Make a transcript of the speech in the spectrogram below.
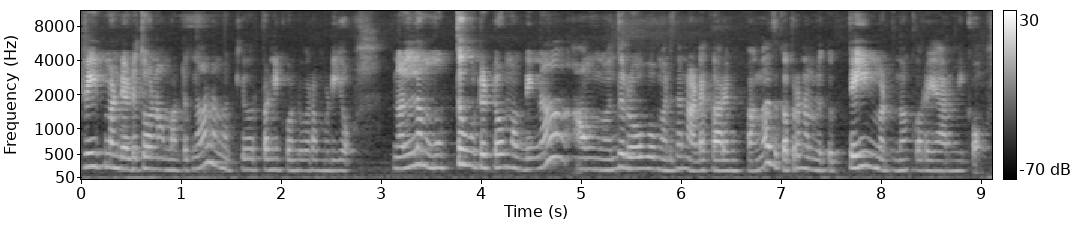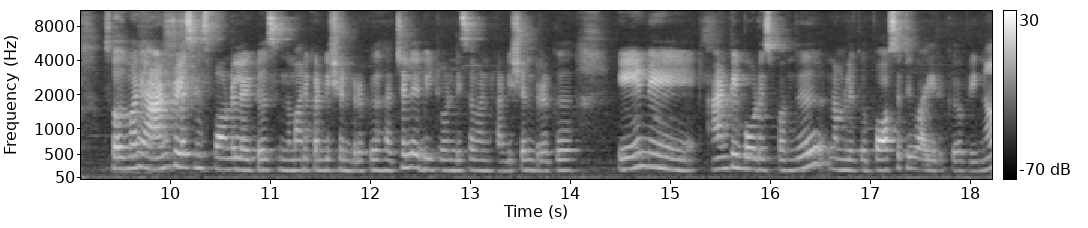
ட்ரீட்மெண்ட் எடுத்தோன்னா மட்டும்தான் நம்ம க்யூர் பண்ணி கொண்டு வர முடியும். நல்லா முத்த விட்டுட்டோம் அப்படின்னா அவங்க வந்து ரோபோ மாதிரி தான் நடக்க ஆரம்பிப்பாங்க. அதுக்கப்புறம் நம்மளுக்கு பெயின் மட்டும்தான் குறைய ஆரம்பிக்கும். ஸோ அது மாதிரி ஆன்குலசிங் ஸ்பாண்டலைட்டிஸ் இந்த மாதிரி கண்டிஷன் இருக்குது HLA B twenty seven condition இருக்குது ஏனே ஆன்டிபாடிஸ் வந்து நம்மளுக்கு பாசிட்டிவாக இருக்குது அப்படின்னா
